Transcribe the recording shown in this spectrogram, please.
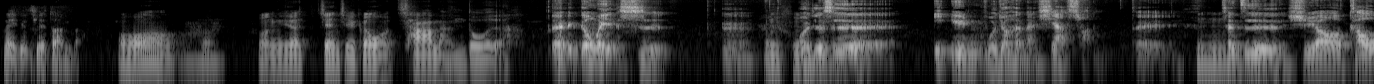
那个阶段吧。哦，哦，你的见解跟我差蛮多的。对，跟我也是，嗯，嗯，我就是一晕我就很难下船，对，嗯，甚至需要靠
